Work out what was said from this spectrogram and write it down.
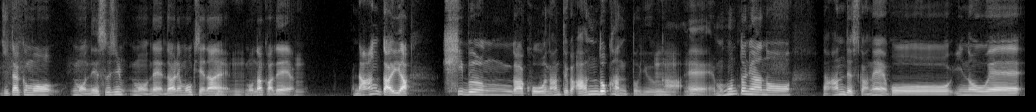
自宅ももう寝筋もうね誰も起きてない、うんうんうんもう中で、なんかいや気分がこうなんていうか安堵感というか、うんうん。ええもう本当にあのなんですかねこう井上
